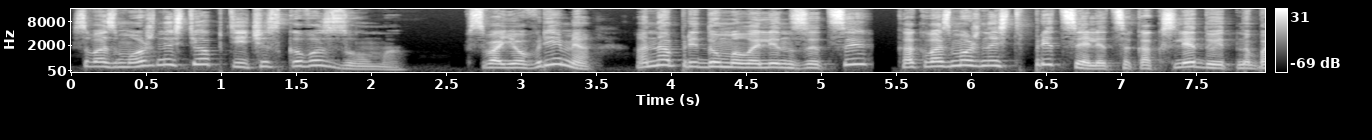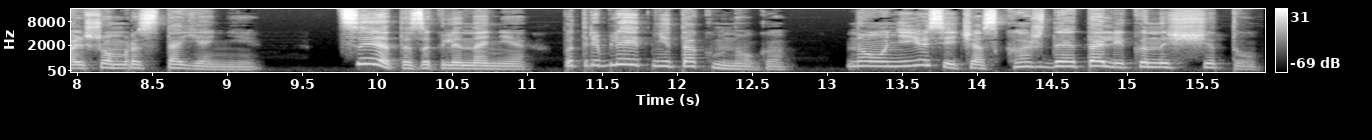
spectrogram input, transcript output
с возможностью оптического зума. В свое время она придумала линзы ЦИ как возможность прицелиться как следует на большом расстоянии. Ци это заклинание потребляет не так много, но у нее сейчас каждая талика на счету.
